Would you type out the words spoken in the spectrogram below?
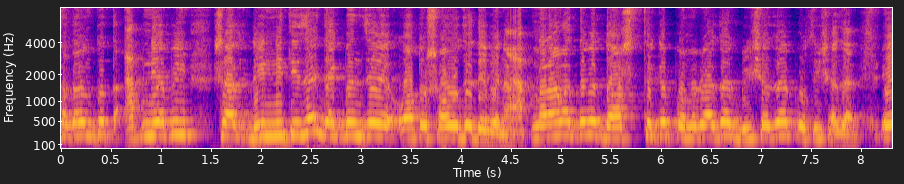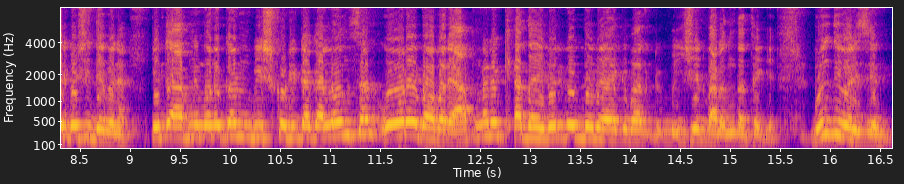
সাধারণত আপনি আপনি ঋণ নিতে যাই দেখবেন যে অত সহজে দেবে না। আপনার আমার দেবে দশ থেকে পনেরো হাজার, বিশ হাজার, পঁচিশ হাজার। এর বেশি দেবে না। কিন্তু আপনি মনে করেন বিশ কোটি টাকা লোন চান, ওরে বাবারে, আপনারে খেদাই বের করে দেবে একবার বিশের বারান্দা থেকে। বুঝতে পারছেন?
